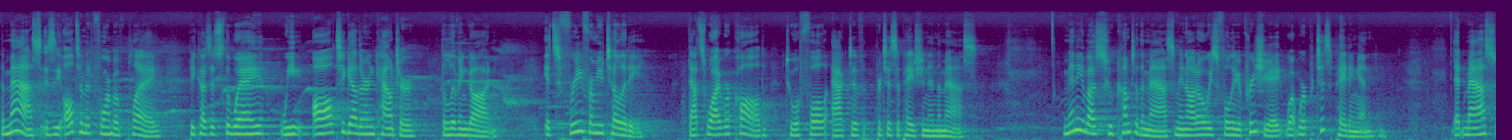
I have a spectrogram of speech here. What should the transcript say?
The Mass is the ultimate form of play because it's the way we all together encounter the living God. It's free from utility. That's why we're called to a full active participation in the Mass. Many of us who come to the Mass may not always fully appreciate what we're participating in. At Mass,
